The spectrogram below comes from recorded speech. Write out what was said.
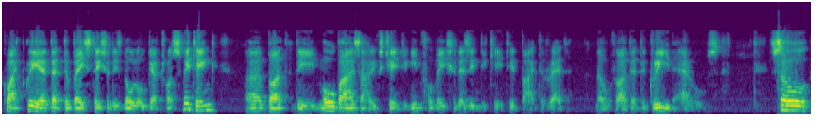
quite clear that the base station is no longer transmitting, uh, but the mobiles are exchanging information as indicated by the red, no, rather the green arrows. So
